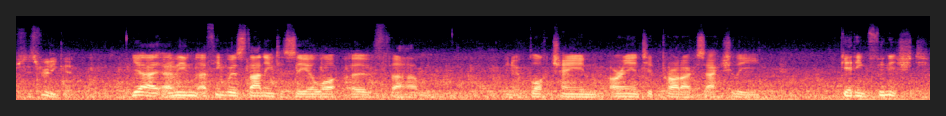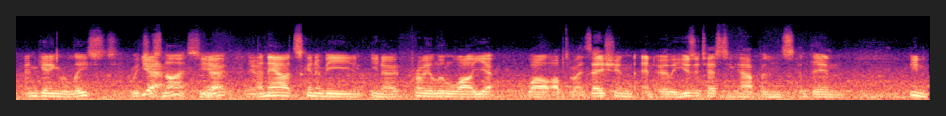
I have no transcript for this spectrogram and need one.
which is really good. yeah, I, I mean, I think we're starting to see a lot of um, you know blockchain-oriented products actually getting finished and getting released, which Yeah, is nice. You yeah, know, yeah. and now it's going to be you know probably a little while yet while optimization and early user testing happens, and then. You,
